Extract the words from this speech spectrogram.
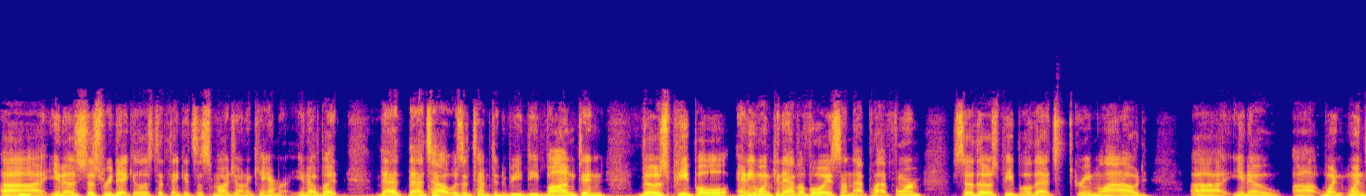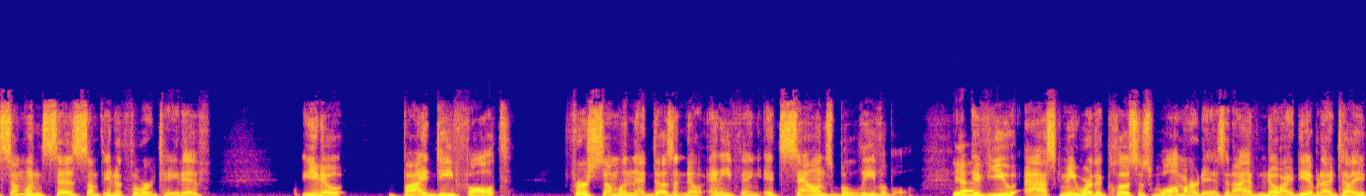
Uh, hmm. you know, it's just ridiculous to think it's a smudge on a camera, you know, but that that's how it was attempted to be debunked. And those people, anyone can have a voice on that platform. So those people that scream loud, uh, you know, uh, when when someone says something authoritative, you know, by default, for someone that doesn't know anything, it sounds believable. Yeah. If you ask me where the closest Walmart is, and I have no idea, but I tell you,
